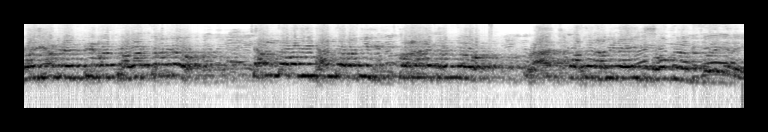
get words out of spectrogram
কাজে আমরা এমপি মন্ত্রী হওয়ার জন্য চান্দাবাজি ধান্দাবাজি করার জন্য রাজপথে নামি এই সংগ্রাম চলে যায়।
